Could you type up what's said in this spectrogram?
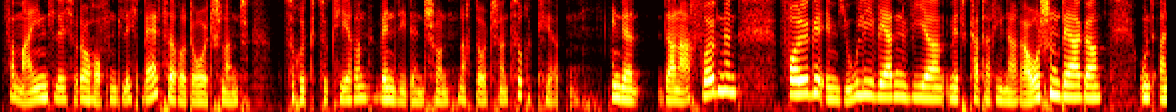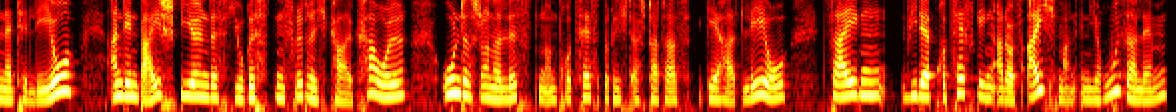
vermeintlich oder hoffentlich bessere Deutschland zurückzukehren, wenn sie denn schon nach Deutschland zurückkehrten. In der danach folgenden Folge im Juli werden wir mit Katharina Rauschenberger und Annette Leo an den Beispielen des Juristen Friedrich Karl Kaul und des Journalisten und Prozessberichterstatters Gerhard Leo zeigen, wie der Prozess gegen Adolf Eichmann in Jerusalem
